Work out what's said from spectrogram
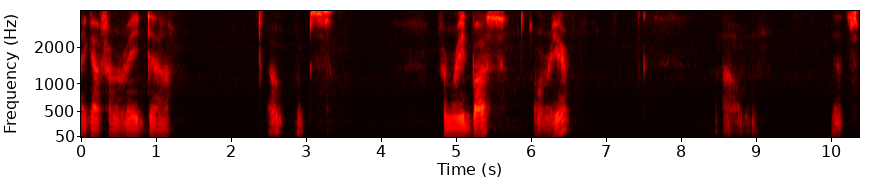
I got from Raid. Uh, oh, oops. From Raid Boss over here. Um, that's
